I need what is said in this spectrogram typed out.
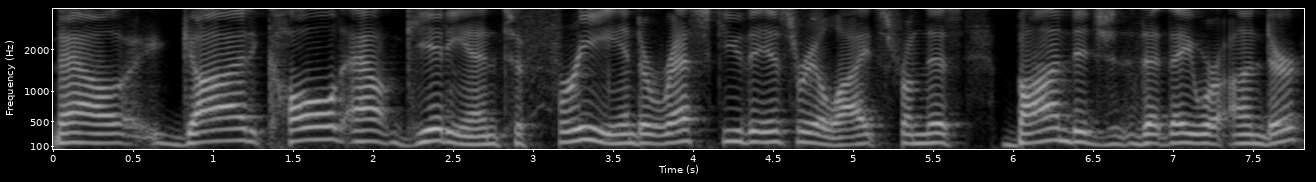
Now, God called out Gideon to free and to rescue the Israelites from this bondage that they were under.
